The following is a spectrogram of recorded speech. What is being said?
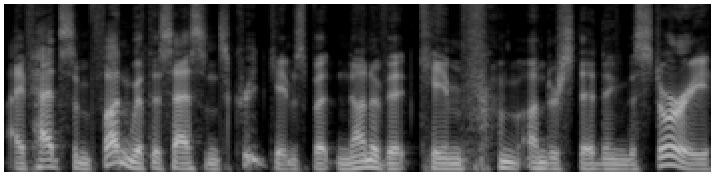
I've had some fun with Assassin's Creed games, but none of it came from understanding the story.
